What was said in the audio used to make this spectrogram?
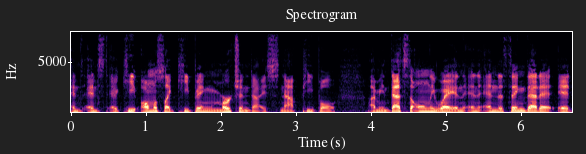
and and keep almost like keeping merchandise, not people. I mean, that's the only way and and, and the thing that it, it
